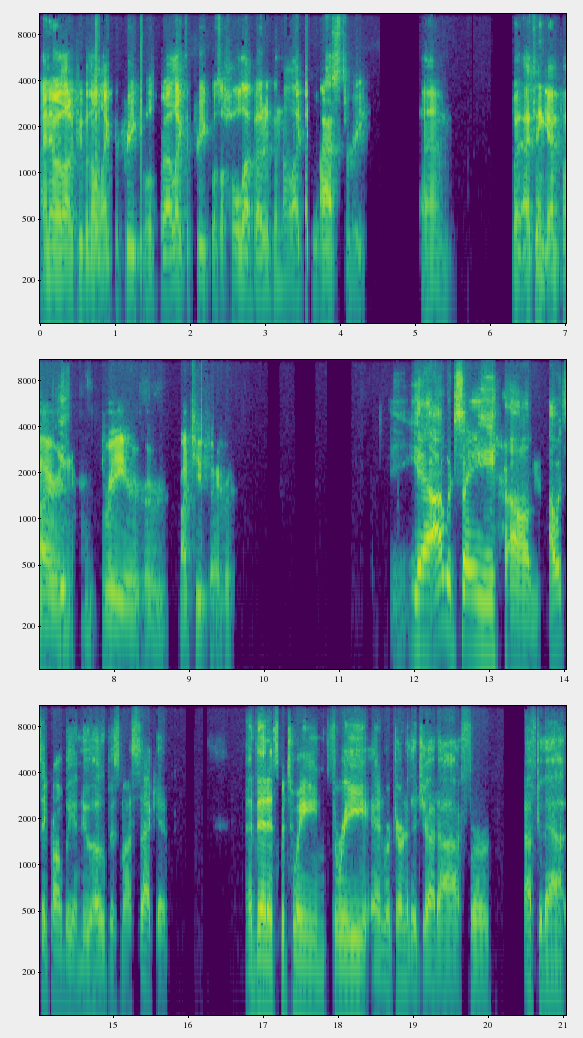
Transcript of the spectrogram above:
I know a lot of people don't like the prequels, but I like the prequels a whole lot better than I like the last three. Um, but I think Empire and, and three are, are my two favorite. Yeah, I would say um, I would say probably A New Hope is my second, and then it's between three and Return of the Jedi for after that.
